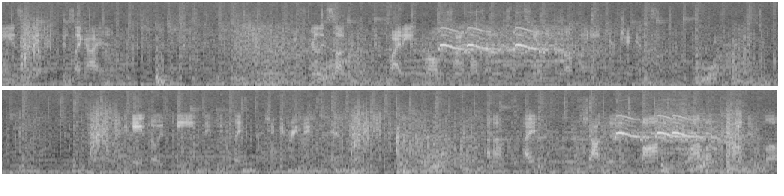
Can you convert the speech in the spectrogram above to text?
he is healed, just like I am. Which really sucks because you've been fighting him for all this time, all of a sudden he starts healing himself by eating your chickens. The game's always mean, they place the chicken right next to him. Uh, I shot the bomb in the lava, bombed it blow.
